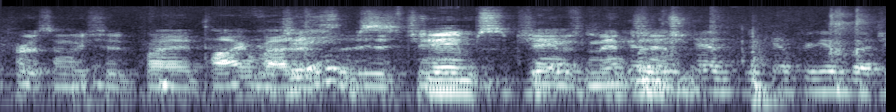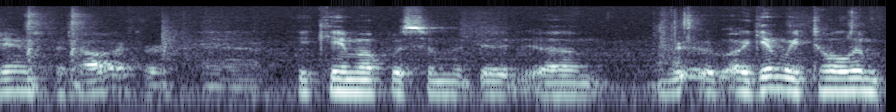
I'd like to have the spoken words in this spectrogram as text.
The other person we should probably talk about is, James. is James. James, James We Minchin. can't, we can't forget about James photographer. Yeah. he came up with some uh, um, r- again we told him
